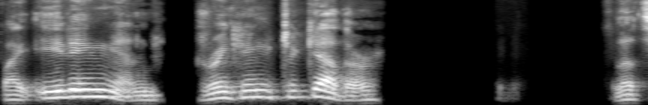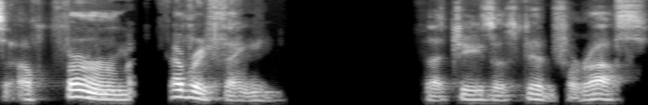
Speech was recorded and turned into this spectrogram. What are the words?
by eating and drinking together. Let's affirm everything that Jesus did for us.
